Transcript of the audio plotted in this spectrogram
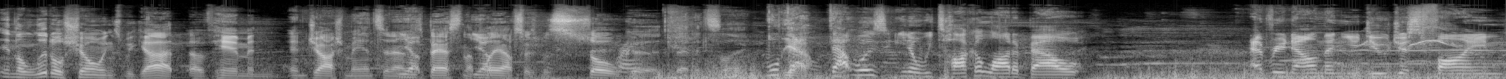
in the little showings we got of him and, and Josh Manson at Yep. his best in the Yep. playoffs, it was so Right. good that it's like. Well, Yeah. that that was you know we talk a lot about every now and then you do just find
